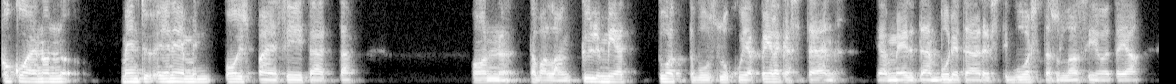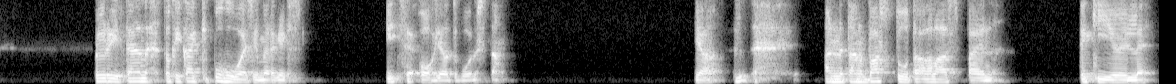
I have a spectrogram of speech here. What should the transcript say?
koko ajan on menty enemmän poispäin siitä, että on tavallaan kylmiä tuottavuuslukuja pelkästään ja mietitään budjetaarisesti vuositasolla asioita ja pyritään, toki kaikki puhuu esimerkiksi itseohjautuvuudesta. Ja annetaan vastuuta alaspäin tekijöille,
